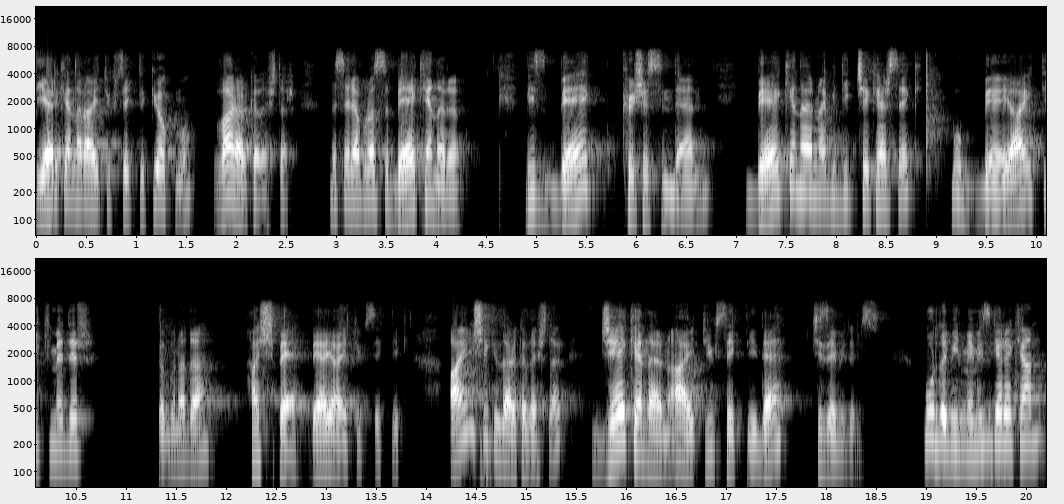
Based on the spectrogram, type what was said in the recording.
diğer kenara ait yükseklik yok mu? Var arkadaşlar. Mesela burası B kenarı. Biz B köşesinden B kenarına bir dik çekersek bu B'ye ait dikmedir. Ve buna da HB, B'ye ait yükseklik. Aynı şekilde arkadaşlar C kenarına ait yüksekliği de çizebiliriz. Burada bilmemiz gereken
